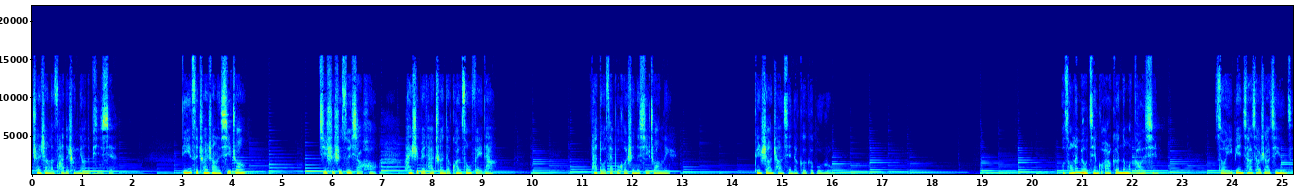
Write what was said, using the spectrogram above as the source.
穿上了擦得锃亮的皮鞋。第一次穿上了西装，即使是最小号，还是被他穿得宽松肥大。他躲在不合身的西装里，跟商场显得格格不入。我从来没有见过二哥那么高兴。左一边悄悄照镜子，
